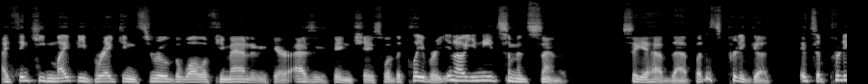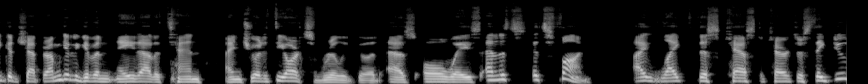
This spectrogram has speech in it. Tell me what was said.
I think he might be breaking through the wall of humanity here as he's being chased with a cleaver. You know, you need some incentive. So you have that, but it's pretty good. It's a pretty good chapter. I'm going to give it an eight out of 10. I enjoyed it. The art's really good as always. And it's, it's fun. I like this cast of characters. They do,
